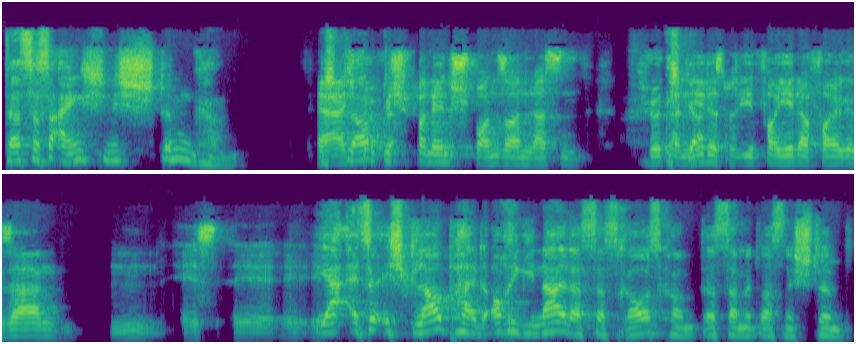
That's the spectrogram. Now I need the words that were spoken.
dass das eigentlich nicht stimmen kann. Ja, ich, ich würde mich von den sponsern lassen. Ich würde dann jedes, vor jeder Folge sagen, hm, ist, äh, ist. Ja, also ich glaube halt original, dass das rauskommt, dass damit was nicht stimmt.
